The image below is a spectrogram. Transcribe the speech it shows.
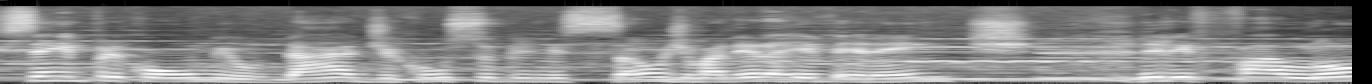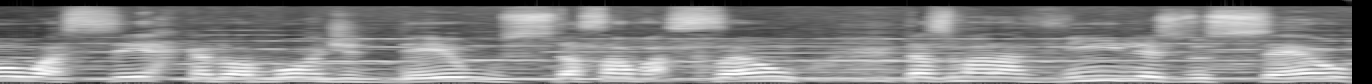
sempre com humildade, com submissão, de maneira reverente. Ele falou acerca do amor de Deus, da salvação, das maravilhas do céu.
